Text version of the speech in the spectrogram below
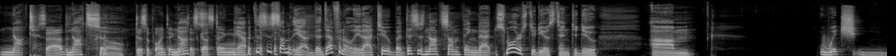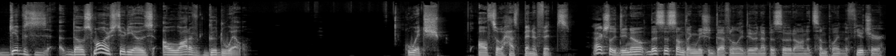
not Sad, not so. disappointing, Not- disgusting. yeah, but this is something. yeah, definitely that too. But this is not something that smaller studios tend to do, um, which gives those smaller studios a lot of goodwill, which also has benefits. Actually, do you know this is something we should definitely do an episode on at some point in the future?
